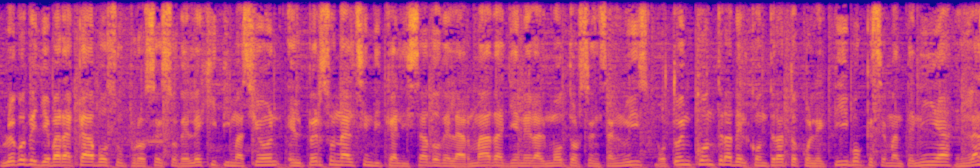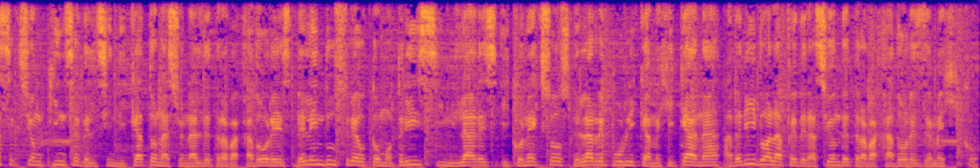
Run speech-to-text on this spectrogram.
Luego de llevar a cabo su proceso de legitimación, el personal sindicalizado de la Armada General Motors en San Luis votó en contra del contrato colectivo que se mantenía en la sección 15 del Sindicato Nacional de Trabajadores de la Industria Automotriz, Similares y Conexos de la República Mexicana adherido a la Federación de Trabajadores de México.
